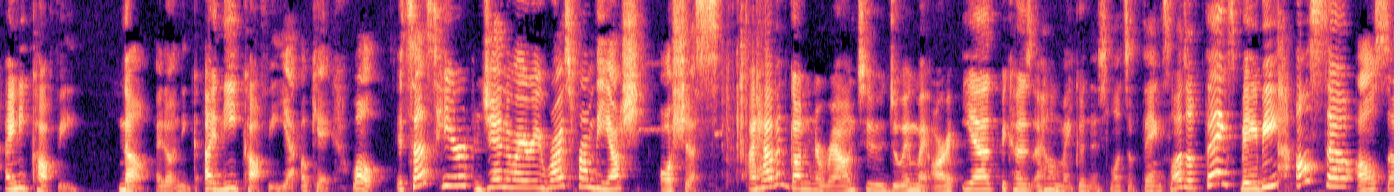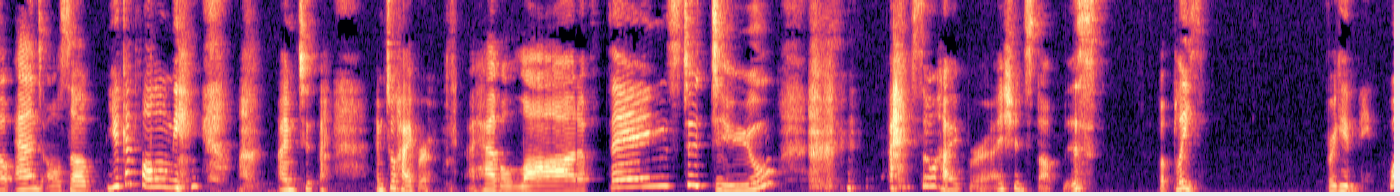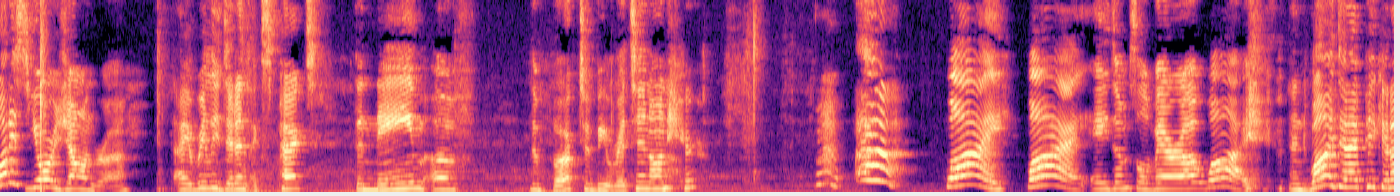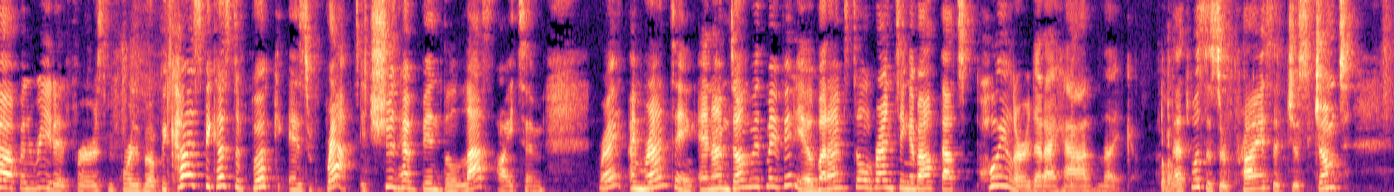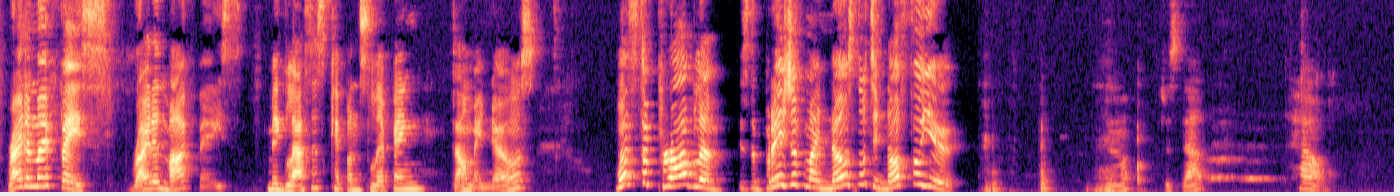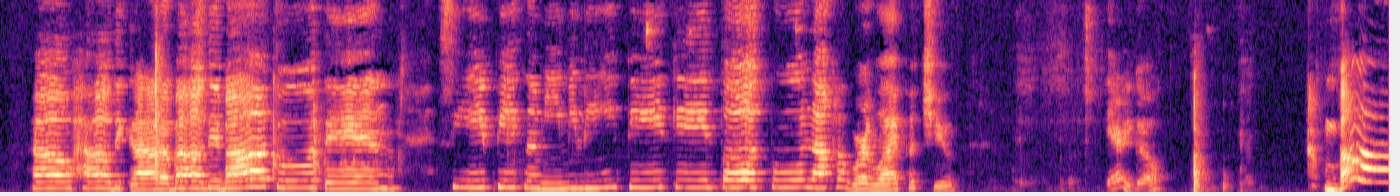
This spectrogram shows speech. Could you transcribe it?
I need coffee. No, I don't need, I need coffee. Yeah, okay. Well, it says here, January, rise from the ashes. I haven't gotten around to doing my art yet because, oh my goodness, lots of things. Lots of things, baby! Also, also, and also, you can follow me. I'm too... I'm too hyper. I have a lot of things to do. I'm so hyper. I should stop this. But please, forgive me. What is your genre? I really didn't expect the name of the book to be written on here. ah! Why? Why, Adam Silvera? Why? And why did I pick it up and read it first before the book? Because because the book is wrapped. It should have been the last item. Right? I'm ranting and I'm done with my video, but I'm still ranting about that spoiler that I had. Like, that was a surprise that just jumped right in my face. Right in my face. My glasses keep on slipping down my nose. What's the problem? Is the bridge of my nose not enough for you? No, just that. How? How, how di ba di batutin? Sipit na mimilipit, kinpot pula ka. Where will I put you? There you go. Bye!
